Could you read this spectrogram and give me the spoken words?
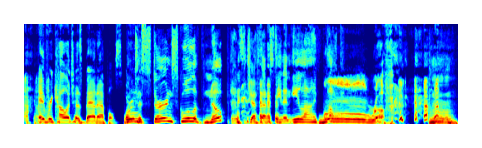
every college has bad apples. Or in Went to Stern School of Nope. That's Jeff Epstein and Eli. Fuck. rough.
